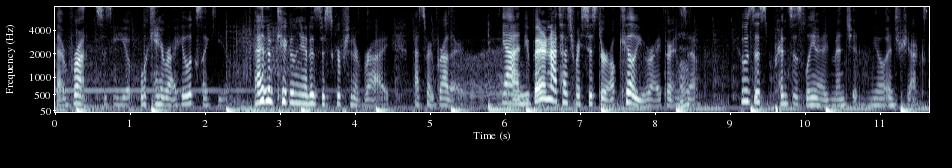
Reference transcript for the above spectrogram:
That runt, says Eok, looking at Rai. He looks like you. I end up giggling at his description of Rai. That's my brother. Yeah, and you better not touch my sister or I'll kill you, Rai threatens him. Who is this Princess Lena I mentioned? Neil interjects.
